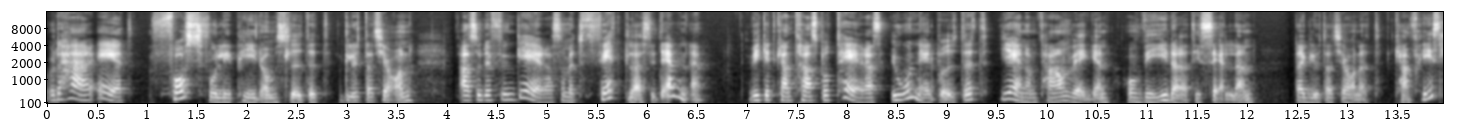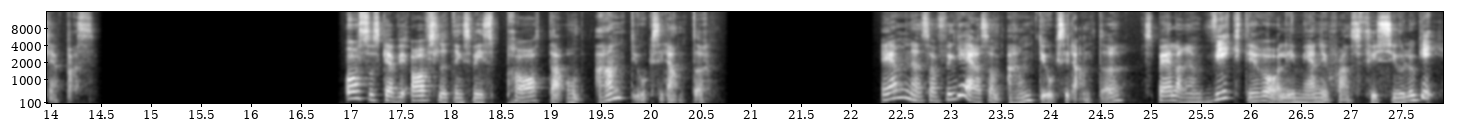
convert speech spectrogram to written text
Och det här är ett fosfolipidomslutet glutation Alltså det fungerar som ett fettlösligt ämne, vilket kan transporteras onedbrutet genom tarmväggen och vidare till cellen där glutationet kan frisläppas. Och så ska vi avslutningsvis prata om antioxidanter. Ämnen som fungerar som antioxidanter spelar en viktig roll i människans fysiologi.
